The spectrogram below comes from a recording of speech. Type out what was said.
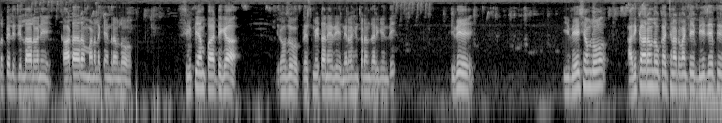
కొత్తపల్లి జిల్లాలోని కాటారం మండల కేంద్రంలో సిపిఎం పార్టీగా ఈరోజు ప్రెస్ మీట్ అనేది నిర్వహించడం జరిగింది. ఇది ఈ దేశంలో అధికారంలోకి వచ్చినటువంటి బీజేపీ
